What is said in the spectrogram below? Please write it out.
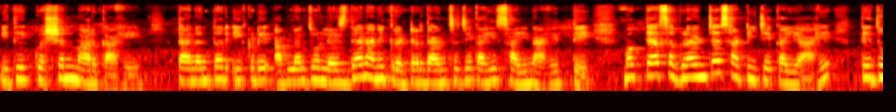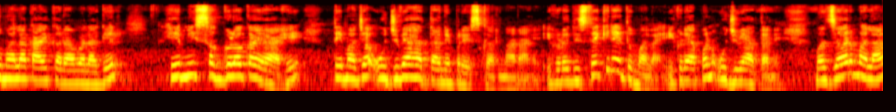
इथे क्वेश्चन मार्क आहे. त्यानंतर इकडे आपला जो लेस दॅन आणि ग्रेटर दॅनचं जे काही साईन आहेत ते. मग त्या सगळ्यांच्यासाठी जे काही आहे ते तुम्हाला काय करावं लागेल? हे मी सगळं काय आहे ते माझ्या उजव्या हाताने प्रेस करणार आहे. इकडे दिसते की नाही तुम्हाला? इकडे आपण उजव्या हाताने. मग जर मला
